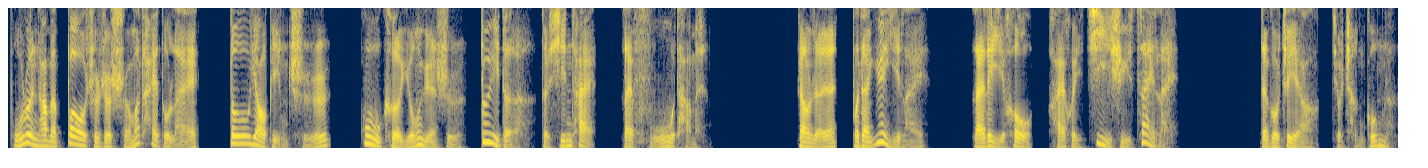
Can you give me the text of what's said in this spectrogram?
不论他们抱持着什么态度来，都要秉持“顾客永远是对的”的心态来服务他们，让人不但愿意来，来了以后还会继续再来，能够这样就成功了。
